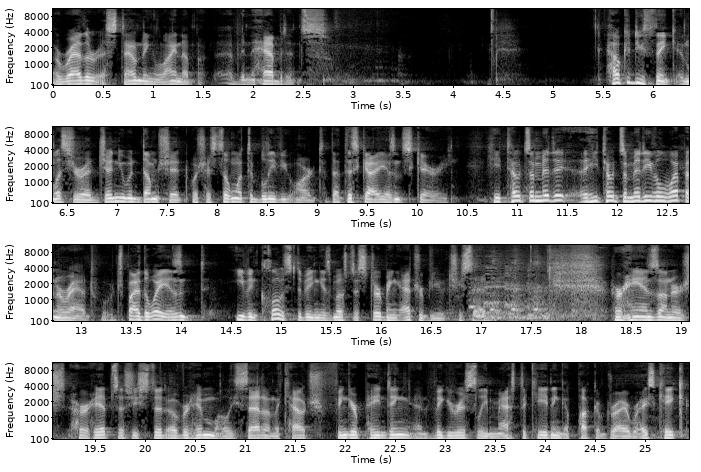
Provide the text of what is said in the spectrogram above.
a rather astounding lineup of inhabitants. How could you think, unless you're a genuine dumb shit, which I still want to believe you aren't, that this guy isn't scary? He totes a, he totes a medieval weapon around, which, by the way, isn't even close to being his most disturbing attribute, she said her hands on her, her hips as she stood over him while he sat on the couch, finger painting and vigorously masticating a puck of dry rice cake.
